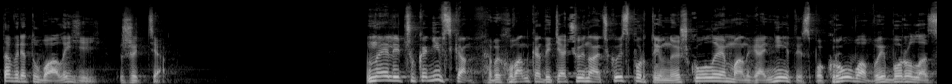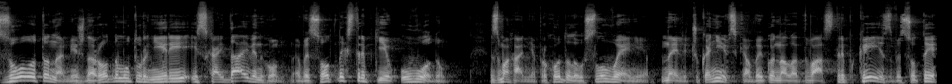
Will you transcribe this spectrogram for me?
та врятували їй життя. Нелі Чуканівська, вихованка дитячо-юнацької спортивної школи Манганіт із Покрова виборола золото на міжнародному турнірі із хайдайвінгу висотних стрибків у воду. Змагання проходили у Словенії. Нелі Чуканівська виконала два стрибки із висоти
